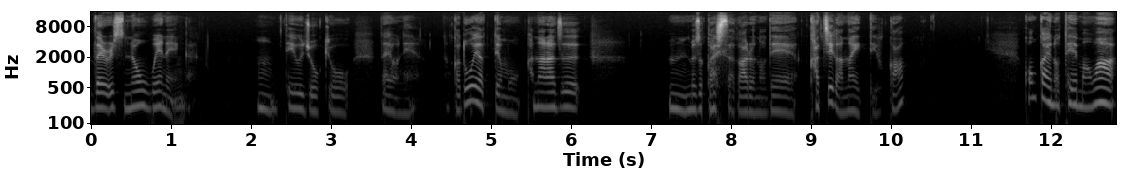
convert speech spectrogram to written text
There is no winning、うん、っていう状況だよね。なんかどうやっても必ず、うん、難しさがあるので勝ちがないっていうか今回のテーマは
